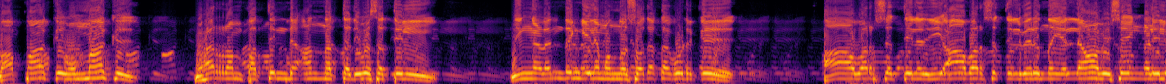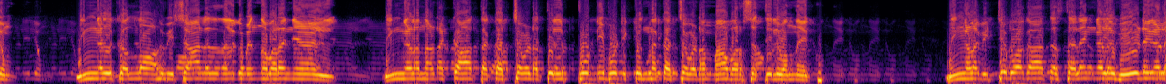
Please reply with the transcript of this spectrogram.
ബാപ്പാക്ക് ഉമ്മാക്ക് മുഹറം പത്തിന്റെ അന്നത്തെ ദിവസത്തിൽ നിങ്ങൾ എന്തെങ്കിലും ഒന്ന് സ്വതക്ക കൊടുക്ക്. ആ വർഷത്തിൽ ആ വർഷത്തിൽ വരുന്ന എല്ലാ വിഷയങ്ങളിലും നിങ്ങൾക്ക് അള്ളാഹു വിശാലത നൽകുമെന്ന് പറഞ്ഞാൽ നിങ്ങളെ നടക്കാത്ത കച്ചവടത്തിൽ പൊടി പൊടിക്കുന്ന കച്ചവടം ആ വർഷത്തിൽ വന്നേക്കും. നിങ്ങളെ വിറ്റുപോകാത്ത സ്ഥലങ്ങൾ വീടുകൾ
